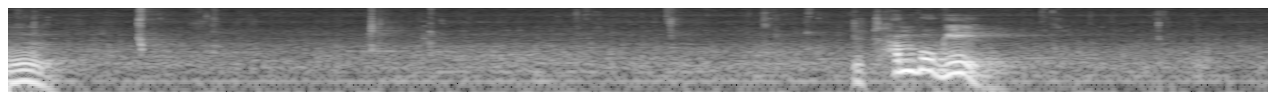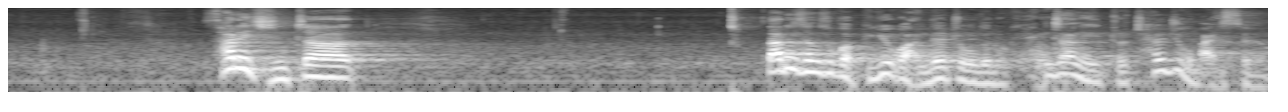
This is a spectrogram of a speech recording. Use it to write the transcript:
음. 이 참복이 살이 진짜 다른 생선과 비교가 안 될 정도로 굉장히 좀 찰지고 맛있어요.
